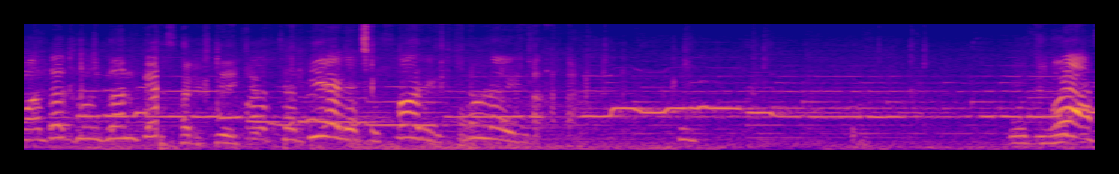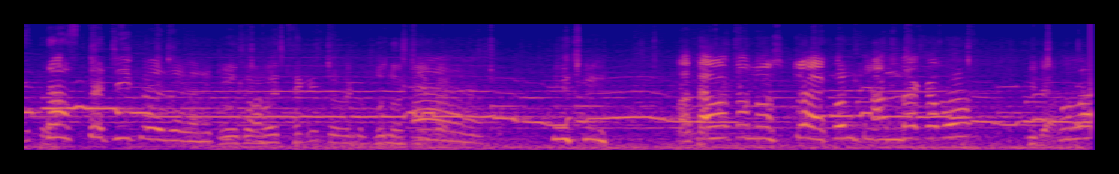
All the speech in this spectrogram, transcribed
আমাদের দুইজনকে আচ্ছা দিয়ে গেছে। সরি ভুল হয়ে গেছে। ওই আস্তে আস্তে ঠিক হয়ে যাবে থেকে তো ভুল হ্যাঁ। মাথা মাথা নষ্ট এখন ঠান্ডা খাব কলা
